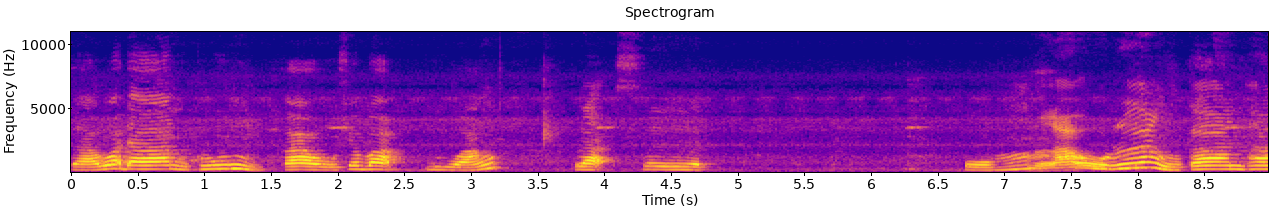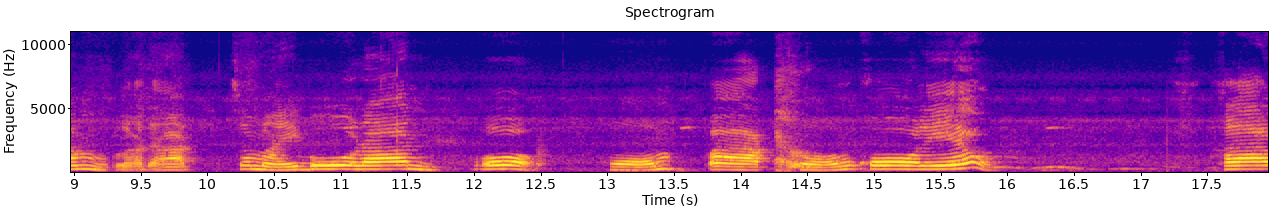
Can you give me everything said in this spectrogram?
สาวดารกรุงเก่าฉบับหลวงประเสริฐ ผมเล่าเรื่องการทำกระดาษสมัยโบราณก็หอมปากหอมคอแล้ว คราว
